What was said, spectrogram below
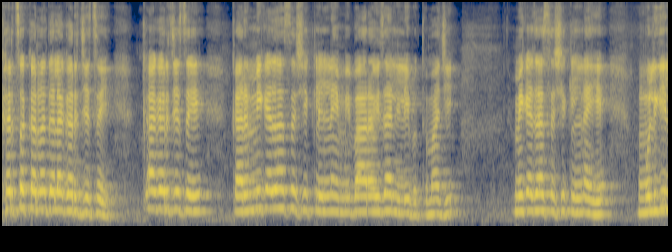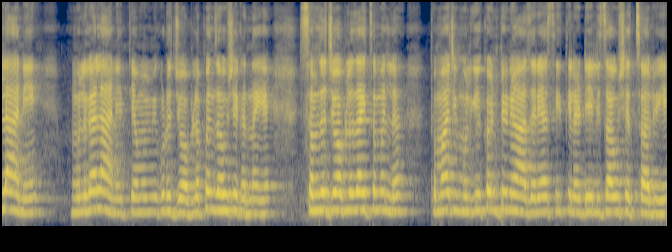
खर्च करणं त्याला गरजेचं आहे. का गरजेचं आहे? कारण मी काय जास्त शिकलेलं नाही. मी बारावी झालेली आहे फक्त माझी. मी काय जास्त शिकलेलं नाही आहे मुलगी लहान आहे. मुलगा लहान आहे. त्यामुळे मी कुठं जॉबला पण जाऊ शकत नाही आहे समजा जॉबला जायचं म्हणलं तर माझी मुलगी कंटिन्यू आजारी असते. तिला डेलीचं औषध चालू आहे.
